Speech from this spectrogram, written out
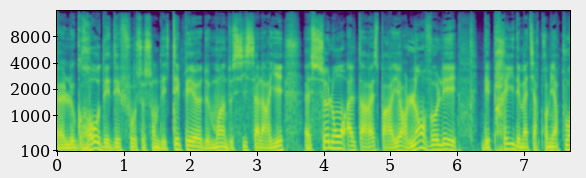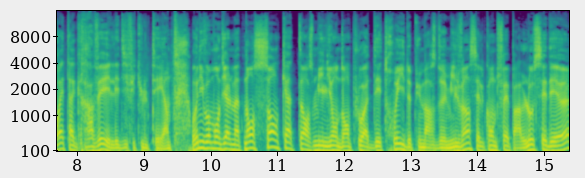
Euh, le gros des défauts, ce sont des TPE de moins de 6 salariés. Euh, selon Altares, par ailleurs, l'envolée des prix des matières premières pourrait aggraver les difficultés. Hein. Au niveau mondial maintenant, 114 millions d'emplois détruits depuis mars 2020. C'est le compte fait par l'OCDE.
